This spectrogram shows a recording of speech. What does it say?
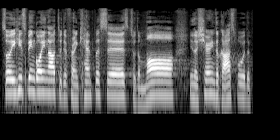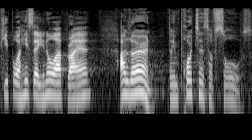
So he's been going out to different campuses, to the mall, you know, sharing the gospel with the people. And he said, you know what, Brian? I learned the importance of souls.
